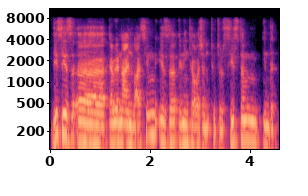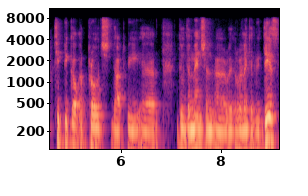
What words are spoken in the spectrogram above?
This is uh, Area 9 Lyceum is uh, an intelligent tutor system in the typical approach that we uh, do the mention uh, re related with this.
